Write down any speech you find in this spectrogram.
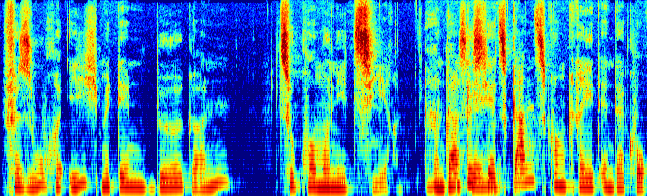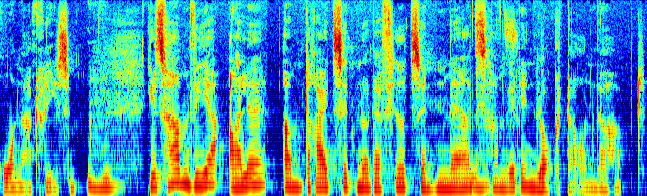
versuche ich mit den Bürgern zu kommunizieren. Ah, Und das okay. ist jetzt ganz konkret in der Corona-Krise. Mhm. Jetzt haben wir alle am 13. oder 14. März, März haben wir den Lockdown gehabt.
